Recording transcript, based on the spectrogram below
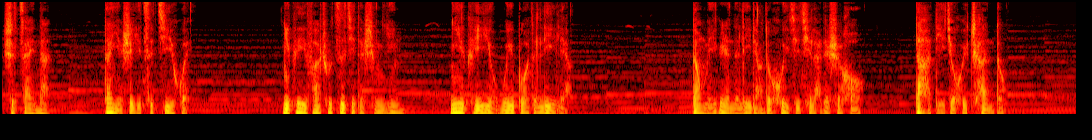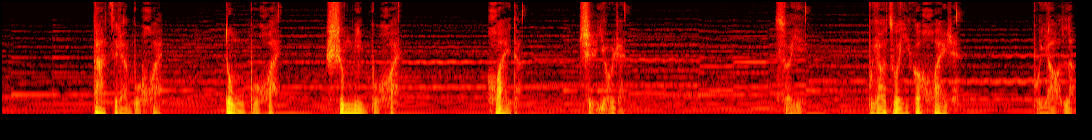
是灾难。”但也是一次机会。你可以发出自己的声音，你也可以有微薄的力量。当每个人的力量都汇集起来的时候，大地就会颤动。大自然不坏，动物不坏，生命不坏，坏的只有人。所以，不要做一个坏人，不要冷。《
